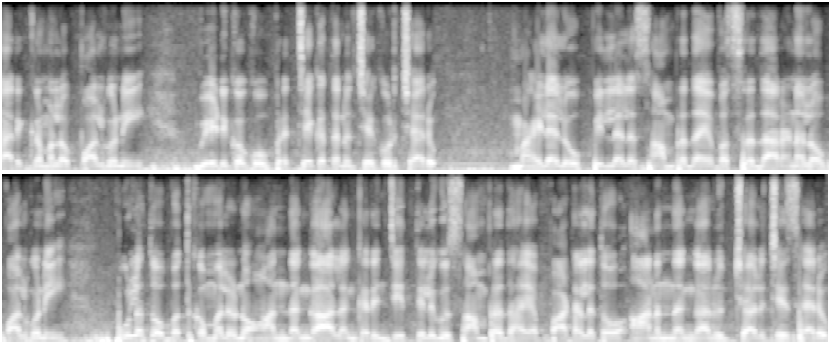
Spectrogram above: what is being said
కార్యక్రమంలో పాల్గొని వేడుకకు ప్రత్యేకతను చేకూర్చారు. మహిళలు పిల్లల సాంప్రదాయ వస్త్రధారణలో పాల్గొని పూలతో బతుకమ్మలను అందంగా అలంకరించి తెలుగు సాంప్రదాయ పాటలతో ఆనందంగా నృత్యాలు చేశారు.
